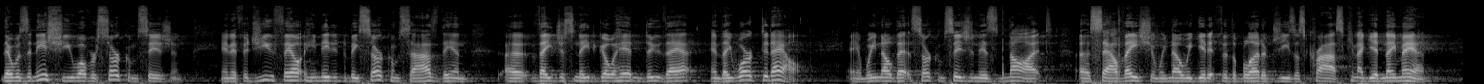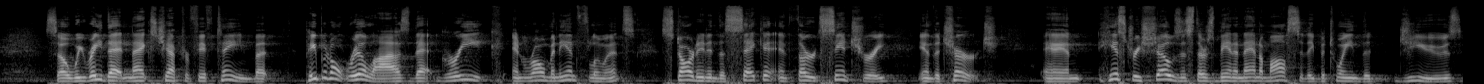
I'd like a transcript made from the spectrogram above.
there was an issue over circumcision. And if a Jew felt he needed to be circumcised, then uh, they just need to go ahead and do that. And they worked it out. And we know that circumcision is not uh, salvation. We know we get it through the blood of Jesus Christ. Can I get an amen? So we read that in Acts chapter 15. But people don't realize that Greek and Roman influence started in the second and third century in the church. And history shows us there's been an animosity between the Jews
